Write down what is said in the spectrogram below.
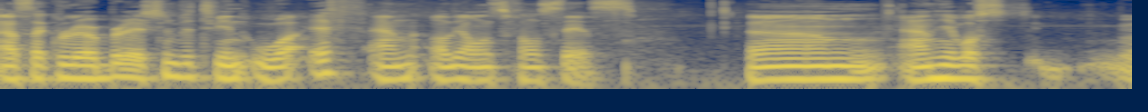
as a collaboration between OAF and Alliance Francaise. Um, and he was uh,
